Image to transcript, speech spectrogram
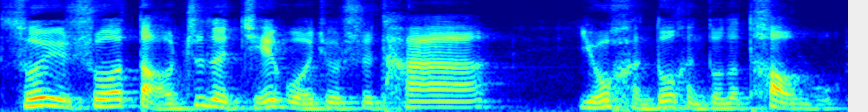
所以说导致的结果就是它有很多很多的套路，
